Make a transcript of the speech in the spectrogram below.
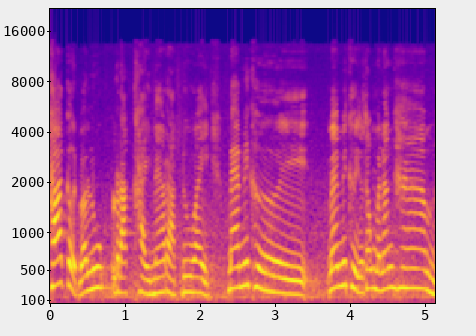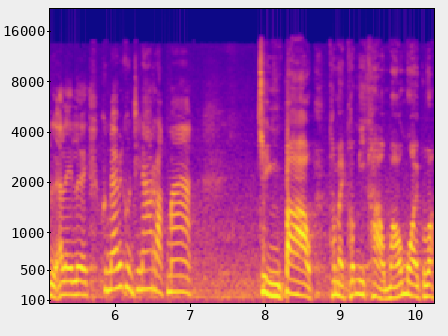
ถ้าเกิดว่าลูกรักใครแม่รักด้วย แม่ไม่เคย แม่ไม่เคยจะต้องมานั่งห้ามหรืออะไรเลย คุณแม่เป็นคนที่น่ารักมาก จริงเปล่าทำไมเขามีข่าวเมาส์มอยกันว่า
